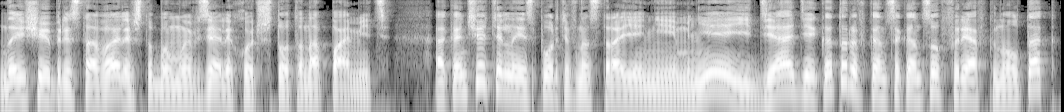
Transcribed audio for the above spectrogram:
Да еще и приставали, чтобы мы взяли хоть что-то на память, окончательно испортив настроение мне, и дяде, который в конце концов рявкнул так,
